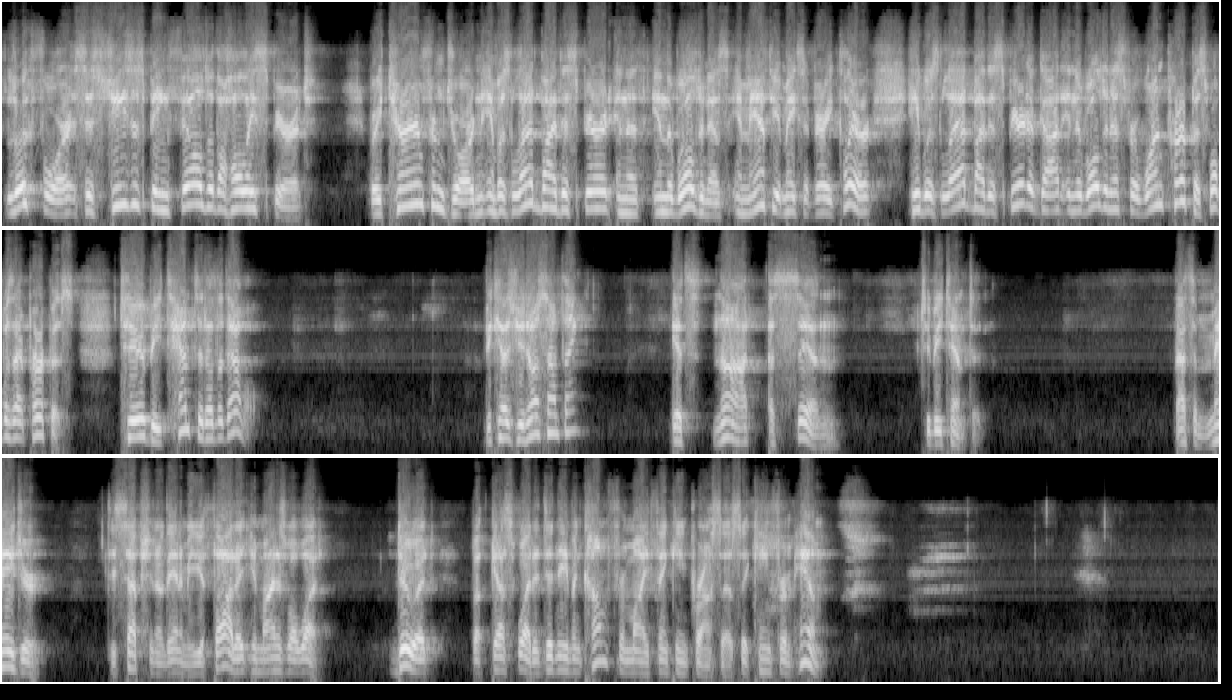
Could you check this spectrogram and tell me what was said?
Luke 4, it says, Jesus being filled with the Holy Spirit, returned from Jordan and was led by the Spirit in the, in the wilderness. In Matthew, it makes it very clear. He was led by the Spirit of God in the wilderness for one purpose. What was that purpose? To be tempted of the devil. Because you know something? It's not a sin to be tempted. That's a major deception of the enemy. You thought it, you might as well what? Do it but guess what? It didn't even come from my thinking process. It came from him.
